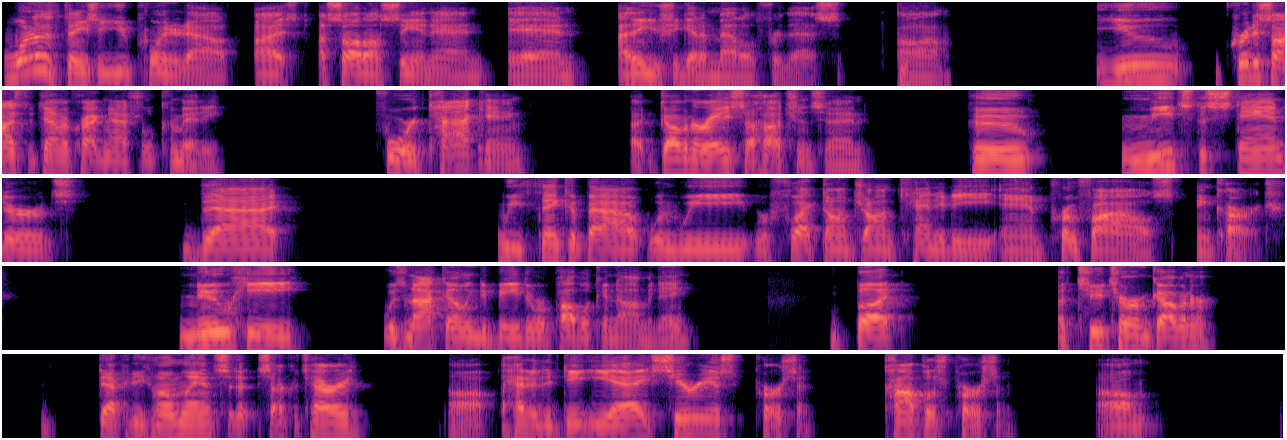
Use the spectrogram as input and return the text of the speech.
one of the things that you pointed out, I, I saw it on CNN, and I think you should get a medal for this. Um, you criticized the Democratic National Committee for attacking uh, Governor Asa Hutchinson, who meets the standards that we think about when we reflect on John Kennedy and profiles in courage. Knew he was not going to be the Republican nominee, but a two term governor, deputy Homeland Secretary, uh, head of the DEA, serious person, accomplished person. Um,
